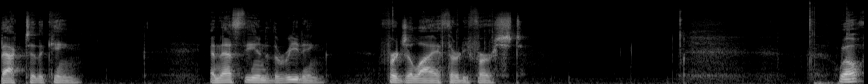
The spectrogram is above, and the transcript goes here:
back to the king. And that's the end of the reading for July 31st. Well,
